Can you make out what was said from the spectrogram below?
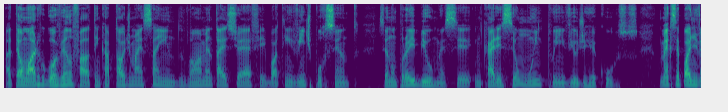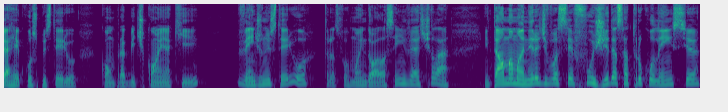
Até uma hora que o governo fala, tem capital demais saindo, vamos aumentar esse OF aí, bota em 20%. Você não proibiu, mas você encareceu muito o envio de recursos. Como é que você pode enviar recurso para o exterior? Compra Bitcoin aqui, vende no exterior, transformou em dólar, você investe lá. Então é uma maneira de você fugir dessa truculência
